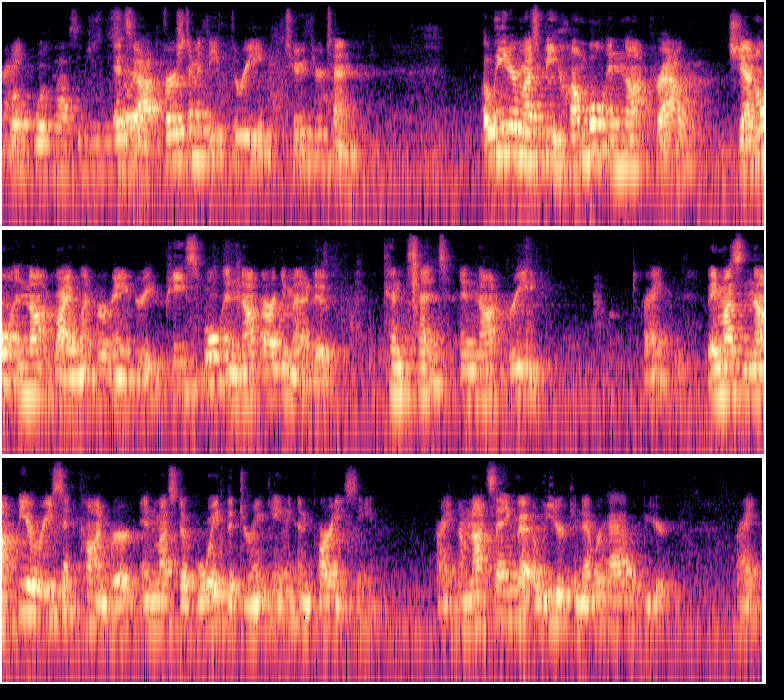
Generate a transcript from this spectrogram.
Right? What, what passage is this? It's uh, 1 Timothy 3 2 through 10. A leader must be humble and not proud, gentle and not violent or angry, peaceful and not argumentative, content and not greedy. Right? They must not be a recent convert and must avoid the drinking and party scene. Right? I'm not saying that a leader can never have a beer. Right?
